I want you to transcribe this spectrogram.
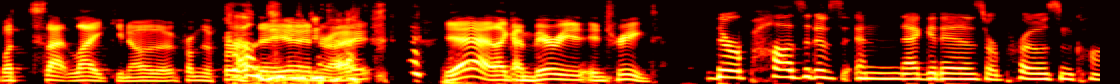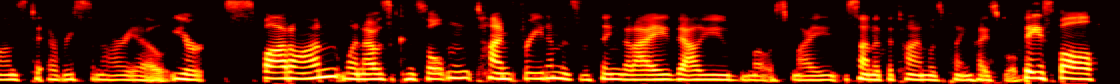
what's that like you know from the first How day in right yeah like i'm very intrigued there are positives and negatives or pros and cons to every scenario. You're spot on. When I was a consultant, time freedom is the thing that I valued the most. My son at the time was playing high school baseball.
